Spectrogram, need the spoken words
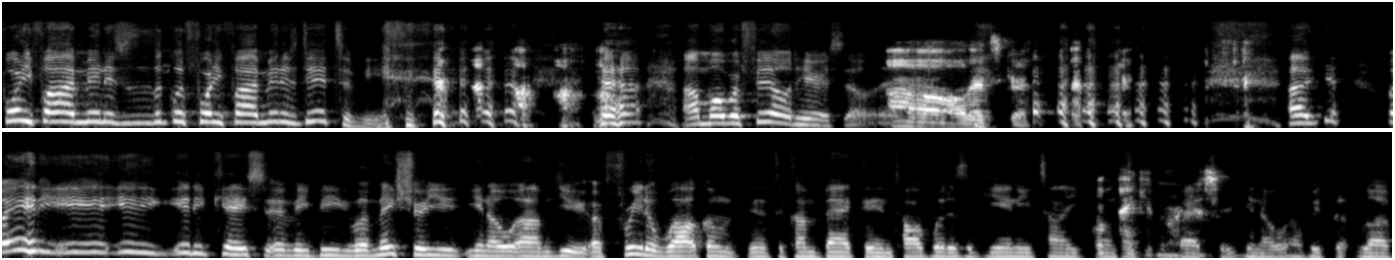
45 minutes. Look what 45 minutes did to me. I'm overfilled here. So. Oh, that's good. uh, yeah. But any any any case, I mean, be well, make sure you you know um, you are free to welcome uh, to come back and talk with us again anytime. You well, thank you, Marcus. To, you know, we'd love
